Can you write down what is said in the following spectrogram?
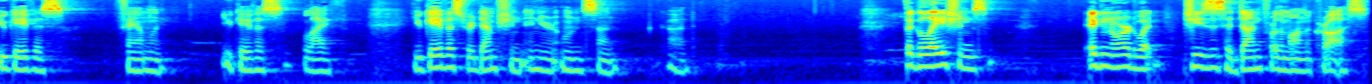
you gave us family. You gave us life. You gave us redemption in your own Son, God. The Galatians ignored what Jesus had done for them on the cross.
